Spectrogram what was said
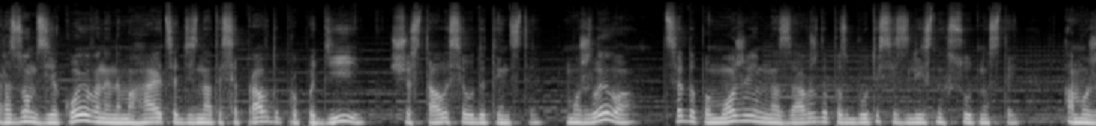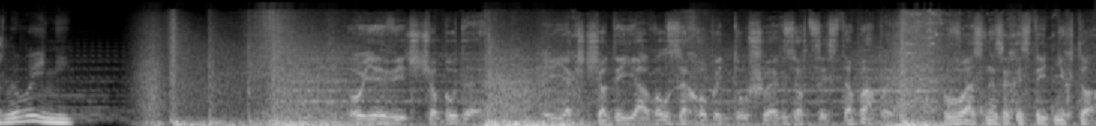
разом з якою вони намагаються дізнатися правду про події, що сталися у дитинстві. Можливо, це допоможе їм назавжди позбутися злісних сутностей, а можливо і ні. Уявіть, що буде, якщо диявол захопить душу екзорциста папи. Вас не захистить ніхто.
